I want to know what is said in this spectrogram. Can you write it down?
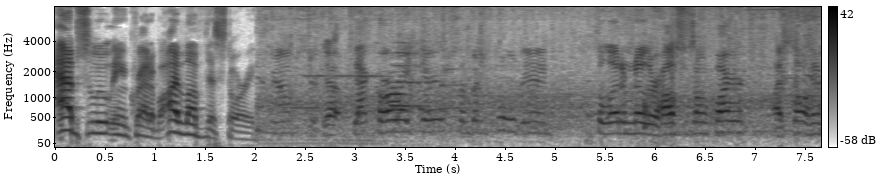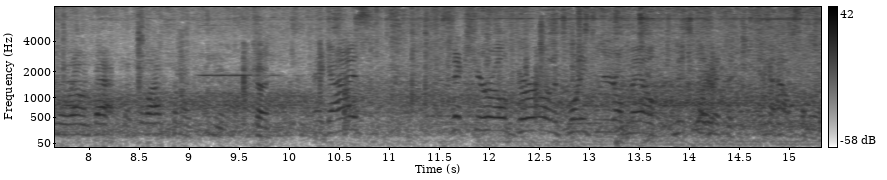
absolutely incredible. I love this story. Yeah, that car right there, somebody pulled in to let them know their house is on fire. I saw him around back. That's the last time I seen him. Okay. Hey guys, six-year-old girl and a 23-year-old male missing in the house somewhere.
